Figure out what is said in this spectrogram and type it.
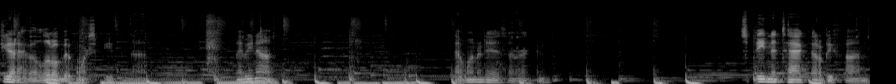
You gotta have a little bit more speed than that. Maybe not. That one it is, I reckon. Speed and attack, that'll be fun.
